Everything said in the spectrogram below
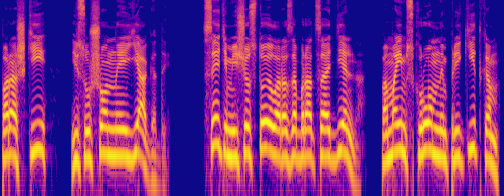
порошки и сушеные ягоды. С этим еще стоило разобраться отдельно. По моим скромным прикидкам,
